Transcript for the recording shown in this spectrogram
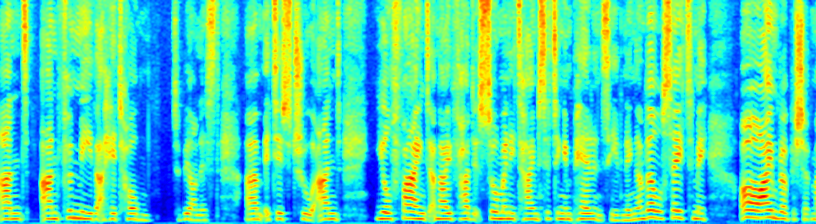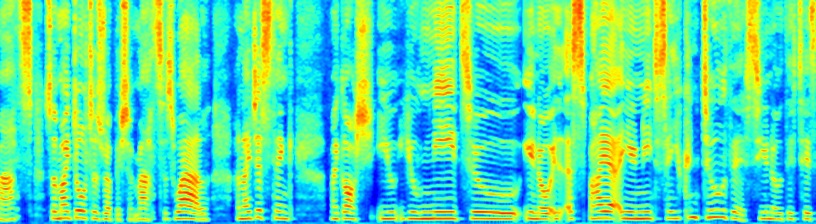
And and for me that hit home to be honest. Um, it is true. And you'll find, and I've had it so many times sitting in parents' evening, and they'll say to me, Oh, I'm rubbish at maths. So my daughter's rubbish at maths as well. And I just think, my gosh, you you need to, you know, aspire and you need to say you can do this. You know, that is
